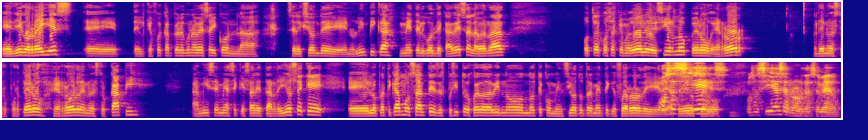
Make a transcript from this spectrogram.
Eh, Diego Reyes, eh, el que fue campeón alguna vez ahí con la selección de en Olímpica, mete el gol de cabeza, la verdad. Otra cosa que me duele decirlo, pero error de nuestro portero, error de nuestro capi, a mí se me hace que sale tarde. Yo sé que eh, lo platicamos antes, despuésito del juego, David, no, no te convenció totalmente que fue error de, o sea, Acevedo. Sí es. O sea, sí es error de Acevedo.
